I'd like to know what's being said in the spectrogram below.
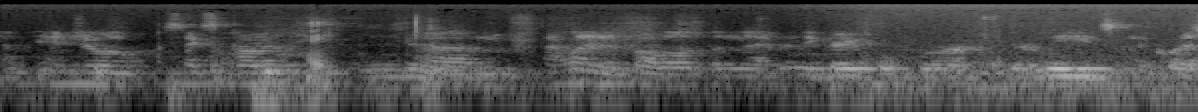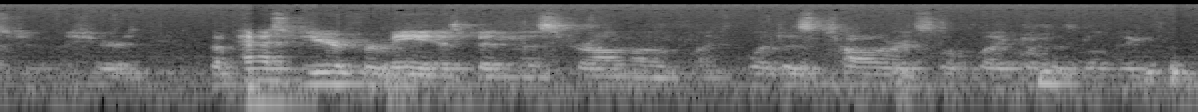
Um, Angelo, saxophone. Hey. Um, I wanted to follow up on that. Really grateful for your leads and the question the shares. The past year for me has been this drama of like, what does tolerance look like? What does loving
